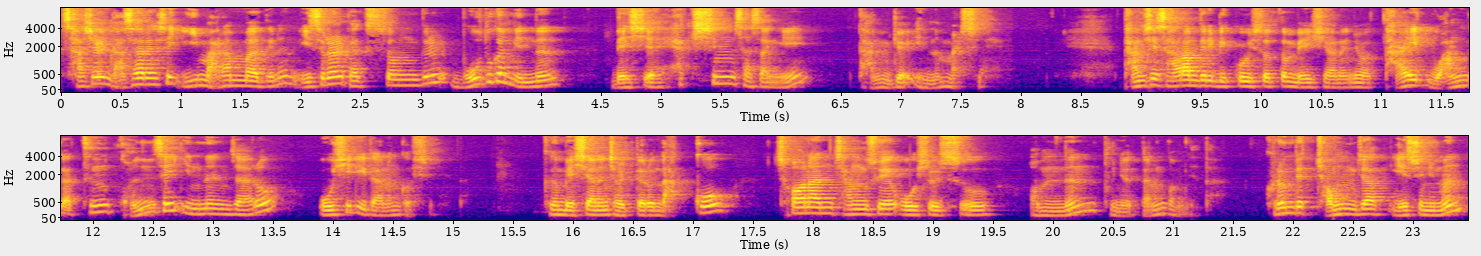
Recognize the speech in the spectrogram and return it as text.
사실 나사렛의 이 말 한마디는 이스라엘 백성들 모두가 믿는 메시의 핵심 사상이 담겨 있는 말씀이에요. 당시 사람들이 믿고 있었던 메시아는요, 다윗 왕 같은 권세 있는 자로 오실이라는 것입니다. 그 메시아는 절대로 낮고 천한 장소에 오실 수 없는 분이었다는 겁니다. 그런데 정작 예수님은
